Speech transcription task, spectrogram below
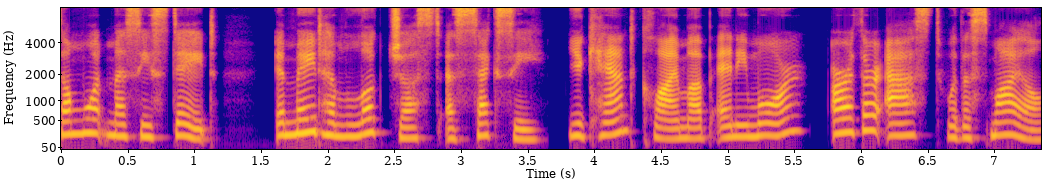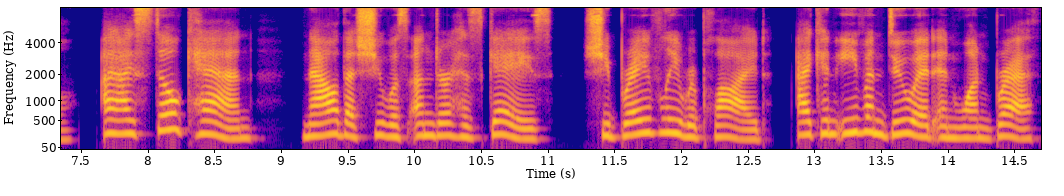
somewhat messy state, it made him look just as sexy. You can't climb up anymore? Arthur asked with a smile. I, I still can. Now that she was under his gaze, she bravely replied, I can even do it in one breath.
